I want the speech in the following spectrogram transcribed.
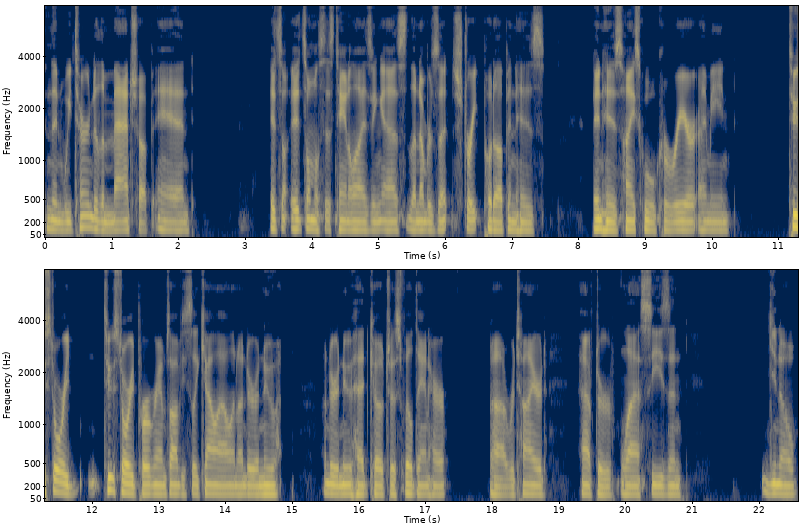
And then we turn to the matchup, and it's it's almost as tantalizing as the numbers that Strait put up in his in his high school career. I mean, two storied two storied programs. Obviously, Calallen under a new under a new head coach as Phil Danaher uh, retired after last season. You know,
